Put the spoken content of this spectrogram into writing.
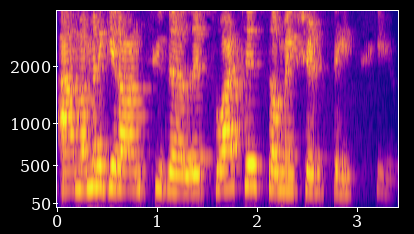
Um, I'm going to get on to the lip swatches, so make sure to stay tuned.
